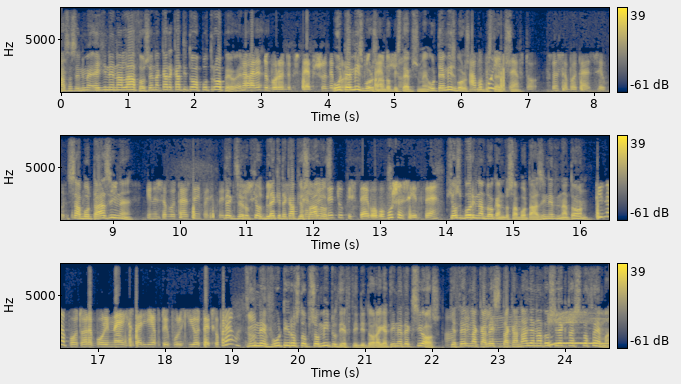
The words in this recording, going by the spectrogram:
Α, σας ενημέ... Έγινε ένα λάθος, ένα, κάτι, κάτι το αποτρόπαιο. Ένα... Αλλά δεν το μπορώ να το πιστέψω. Δεν Ούτε μπορώ εμεί το μπορούσαμε να το πιστέψω. πιστέψουμε. Ούτε εμείς μπορούσαμε Από να το πού ήρθε πιστέψουμε. αυτό; Αυτό σαμποτάζ σίγουρα. Σαμποτάζ είναι. Είναι σαμποτάζ, δεν υπάρχει περίπτωση. Δεν ξέρω, ποιος μπλέκεται κάποιος Καλά, άλλος. Δεν το πιστεύω. Από πού σας ήρθε; Ποιος μπορεί να το έκανε το σαμποτάζ, είναι δυνατόν; Τι να πω τώρα, μπορεί να έχει σταλεί από το Υπουργείο τέτοιο πράγμα; Και είναι βούτυρο στο ψωμί του διευθυντή τώρα, γιατί είναι δεξιός. Και θέλει να καλέσει τα κανάλια να δώσει έκταση στο θέμα.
